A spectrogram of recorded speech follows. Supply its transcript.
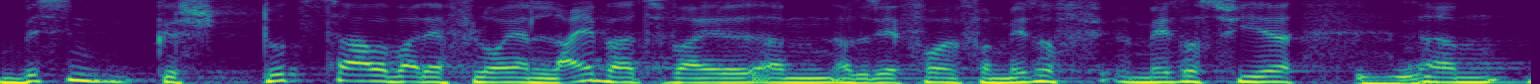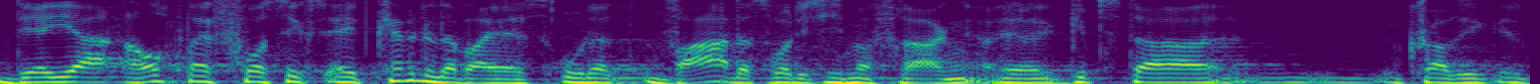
ein bisschen gestutzt habe, war der Florian Leibert, weil, ähm, also der von, von Mesof Mesosphere, mhm. ähm, der ja auch bei 468 Capital dabei ist oder war, das wollte ich dich mal fragen. Äh, Gibt es da quasi,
